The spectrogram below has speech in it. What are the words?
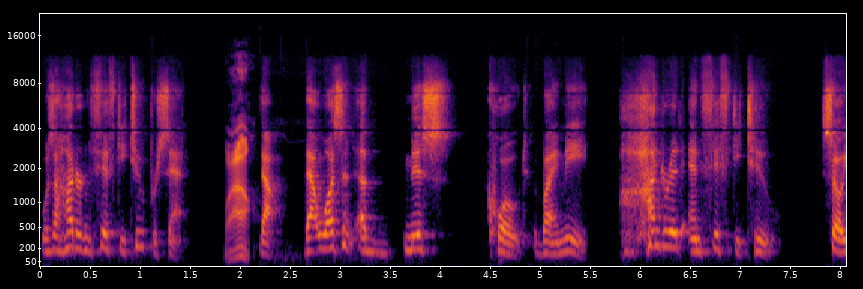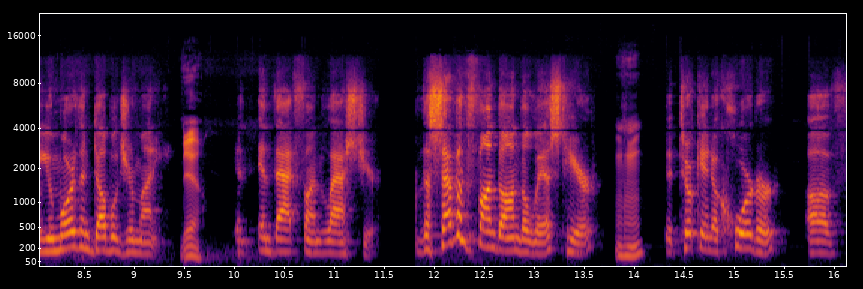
was 152%. Wow. Now, that wasn't a misquote by me. 152. So you more than doubled your money Yeah. in, in that fund last year. The seventh fund on the list here, hmm it took in a quarter of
